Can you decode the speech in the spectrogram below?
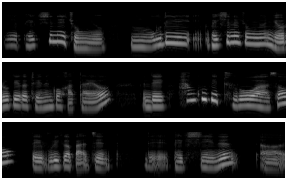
네, 백신의 종류. 음, 우리 백신의 종류는 여러 개가 되는 것 같아요. 근데 한국에 들어와서 네, 우리가 맞은 네, 백신은 어,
